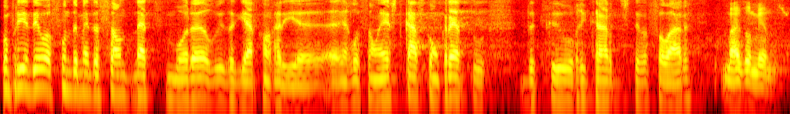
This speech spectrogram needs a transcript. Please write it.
Compreendeu a fundamentação de Neto de Moura, Luís Aguiar Conraria, em relação a este caso concreto de que o Ricardo esteve a falar? Mais ou menos.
